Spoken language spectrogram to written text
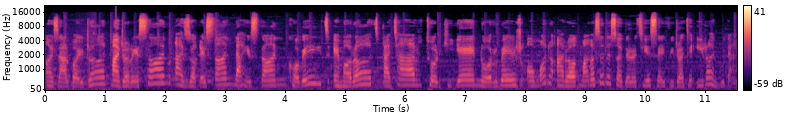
آذربایجان، مجارستان قزاقستان، لهستان، کویت، امارات، قطر، ترکیه، نروژ، عمان و عراق مقاصد صادراتی صیفیجات ایران بودند.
